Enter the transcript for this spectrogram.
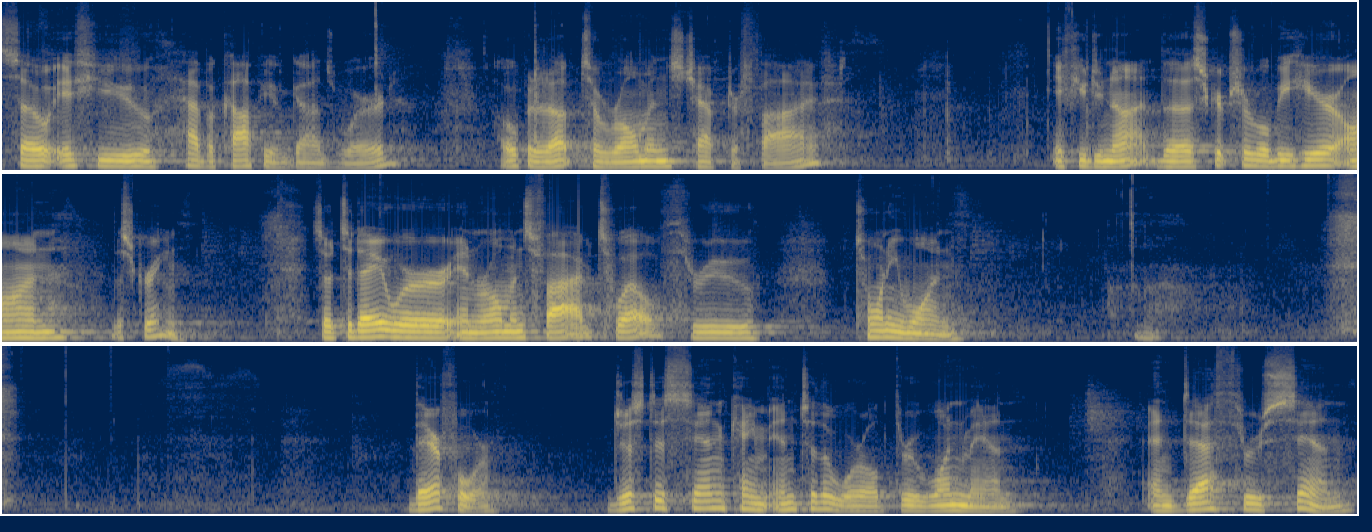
So if you have a copy of God's Word, open it up to Romans chapter 5. If you do not, the scripture will be here on the screen. So today we're in Romans 5 12 through 21. Therefore, just as sin came into the world through one man, and death through sin,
